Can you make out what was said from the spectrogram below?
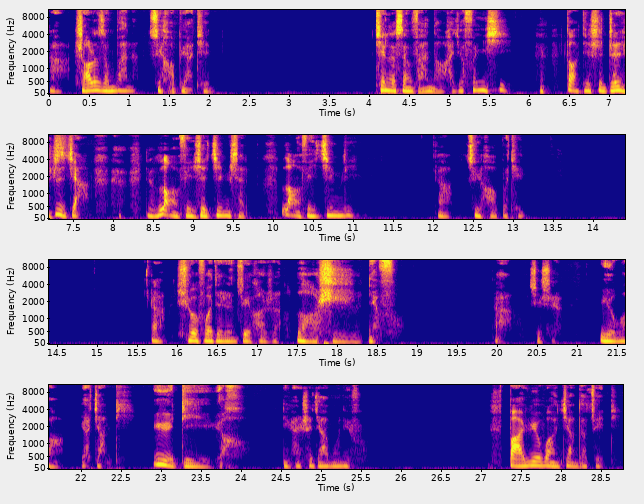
啊，少了怎么办呢？最好不要听，听了生烦恼，还就分析。到底是真是假？就浪费一些精神，浪费精力，啊，最好不听。啊，学佛的人最好是老实念佛，啊，就是欲望要降低，越低越好。你看释迦牟尼佛，把欲望降到最低，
